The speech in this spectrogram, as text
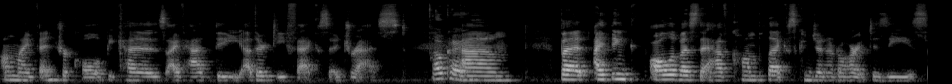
on my ventricle because I've had the other defects addressed. okay. Um, but I think all of us that have complex congenital heart disease,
